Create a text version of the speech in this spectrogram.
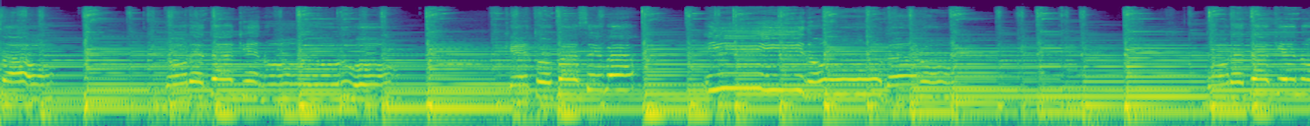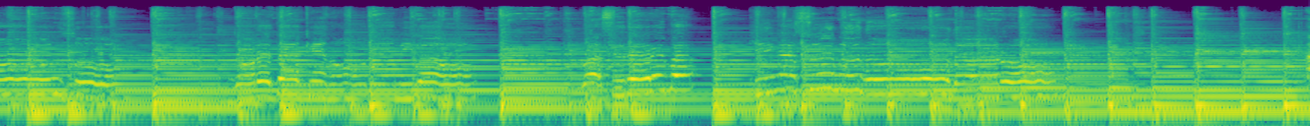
どれだけの夜を蹴飛ばせばいいのだろう。どれだけの嘘をどれだけの涙を忘れれば気が済むのだろう。明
